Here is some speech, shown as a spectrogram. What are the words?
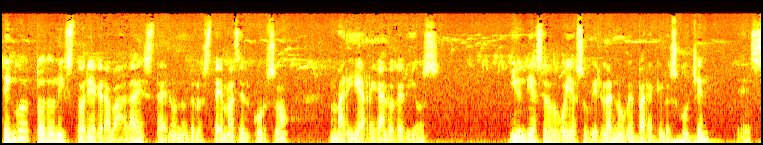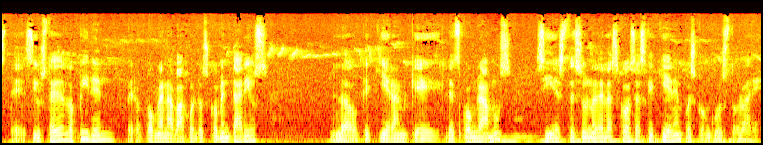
Tengo toda una historia grabada, está en uno de los temas del curso María Regalo de Dios. Y un día se los voy a subir a la nube para que lo escuchen. Este, si ustedes lo piden, pero pongan abajo en los comentarios lo que quieran que les pongamos. Si esta es una de las cosas que quieren, pues con gusto lo haré.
